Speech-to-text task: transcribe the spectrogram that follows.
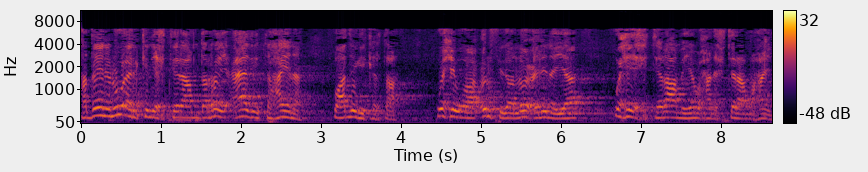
Haddaynan u arkin ixtiraam darro ay caadi tahayna waad dhigi kartaa wixii waa curfiga loo celinayaa wixii ixtiraamaya waxaan ixtiraam ahayn.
